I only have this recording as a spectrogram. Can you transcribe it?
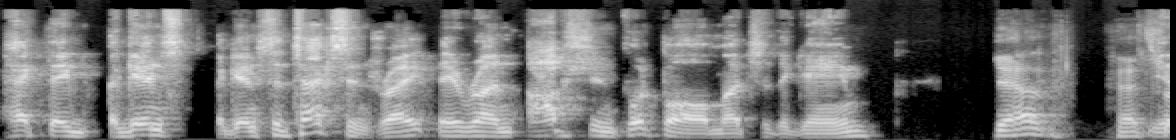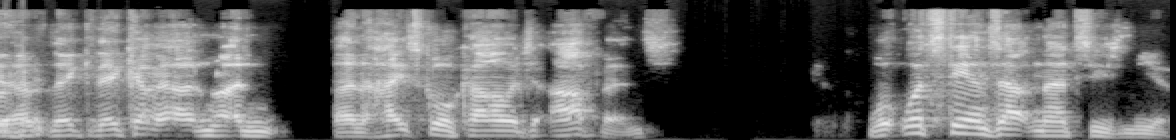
heck, they against against the Texans, right? They run option football much of the game. Yeah, that's you right. Know, they they come out and run on high school college offense. What what stands out in that season to you?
